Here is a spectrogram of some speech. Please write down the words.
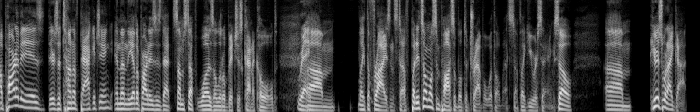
a part of it is there's a ton of packaging, and then the other part is is that some stuff was a little bit just kind of cold. Right. um like the fries and stuff but it's almost impossible to travel with all that stuff like you were saying. So um here's what i got.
